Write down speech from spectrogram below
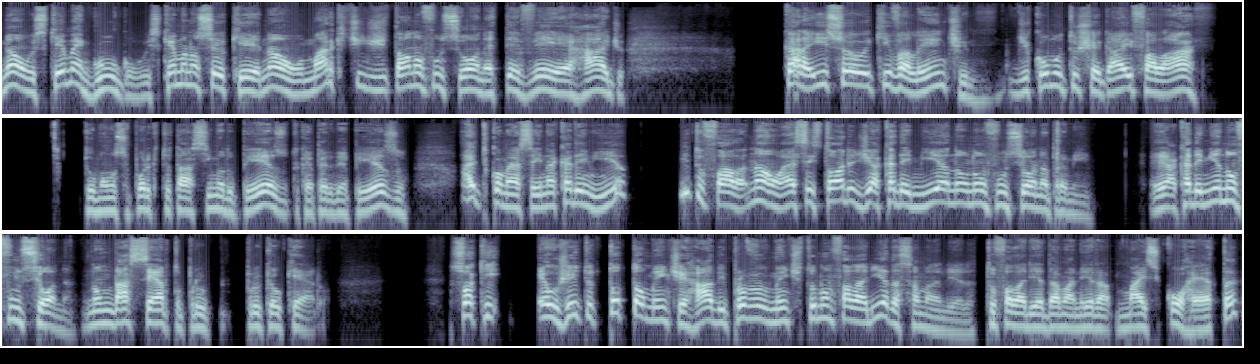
Não, o esquema é Google, o esquema não sei o que. Não, o marketing digital não funciona, é TV, é rádio. Cara, isso é o equivalente de como tu chegar e falar tu vamos supor que tu tá acima do peso, tu quer perder peso, aí tu começa a ir na academia e tu fala, não, essa história de academia não, não funciona para mim. É, academia não funciona, não dá certo pro, pro que eu quero. Só que é o jeito totalmente errado e provavelmente tu não falaria dessa maneira. Tu falaria da maneira mais correta,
